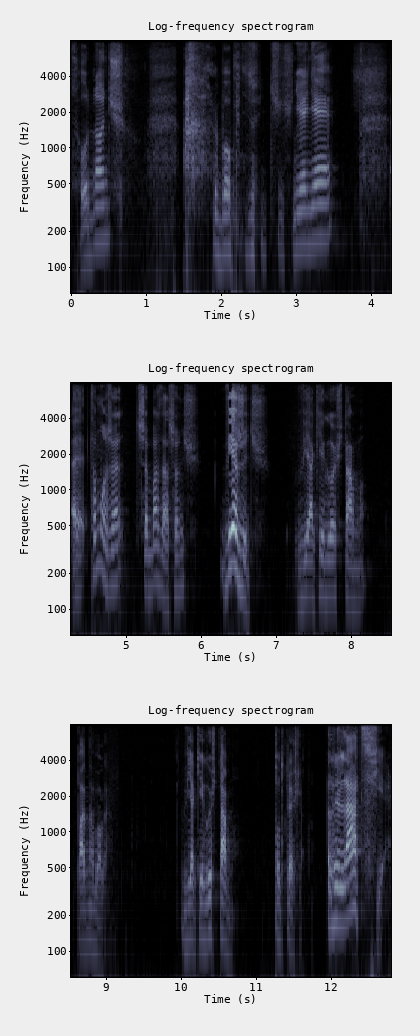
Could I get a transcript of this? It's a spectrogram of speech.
schudnąć albo obniżyć ciśnienie, e, to może trzeba zacząć wierzyć w jakiegoś tam Pana Boga. W jakiegoś tam, podkreślam. Relacje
